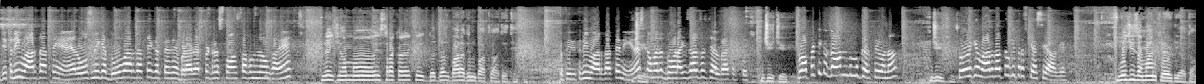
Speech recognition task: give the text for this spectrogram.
जितनी वारदातें हैं रोज में क्या दो वारदातें करते थे? बड़ा रैपिड रिस्पॉन्स था तुम लोगों का है? नहीं जी हम इस तरह करे कि दस बारह दिन बाद आते थे। तो फिर इतनी वारदातें नहीं है ना इसका मतलब दो ढाई साल से चल रहा है सब कुछ? जी जी। प्रॉपर्टी का काम तुम करते हो ना? जी जी। छोड़ के वारदातों की तरफ़ कैसे आ गए? ये जी जमान के आइडिया था।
